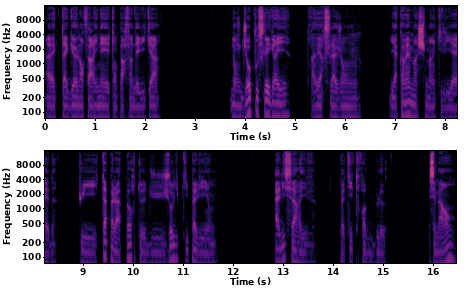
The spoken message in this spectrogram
avec ta gueule enfarinée et ton parfum délicat. Donc Joe pousse les grilles, traverse la jungle. Il y a quand même un chemin qui l'y aide puis tape à la porte du joli petit pavillon. Alice arrive, petite robe bleue. C'est marrant,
